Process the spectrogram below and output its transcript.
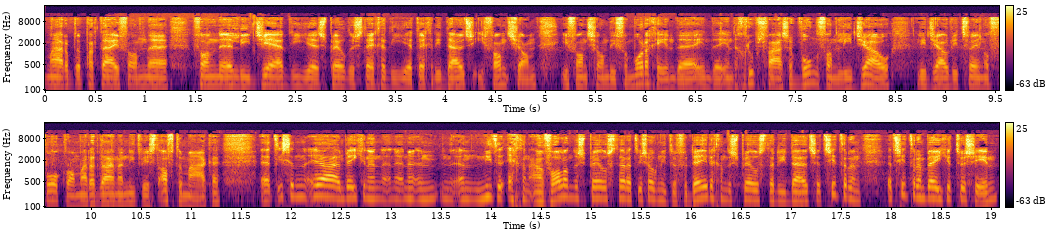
maar op de partij van, eh van eh, Li Jie. Die speelt dus tegen die, tegen die Duitse Ivan Chan. Ivan Chan die vanmorgen in de, in, de, in de groepsfase won van Li Jiao. Li Jiao die 2-0 voorkwam, maar het daarna niet wist af te maken. Het is een, ja, een beetje een, een, een, een, niet echt een aanvallende speelster. Het is ook niet een verdedigende speelster, die Duitse. Het zit er een, het zit er een beetje tussenin.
